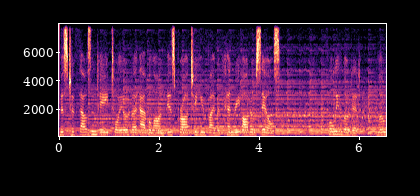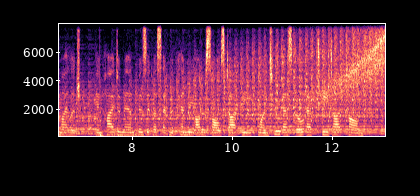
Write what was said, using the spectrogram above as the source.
This 2008 Toyota Avalon is brought to you by McHenry Auto Sales. Fully loaded, low mileage, in high demand visit us at mchenryautosales.v12soft.com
